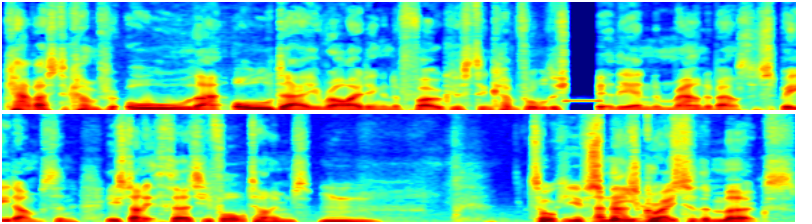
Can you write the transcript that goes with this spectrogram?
Cav has to come through all that all day riding and the focus and come through all the shit at the end and roundabouts and speed umps, and he's done it 34 times. Mm. Talking of speed, and that's humps- greater than Merckx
